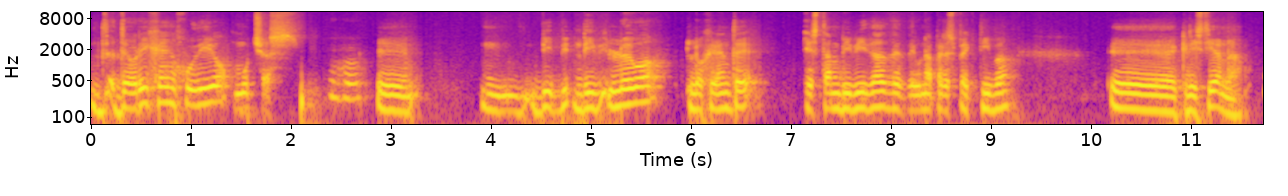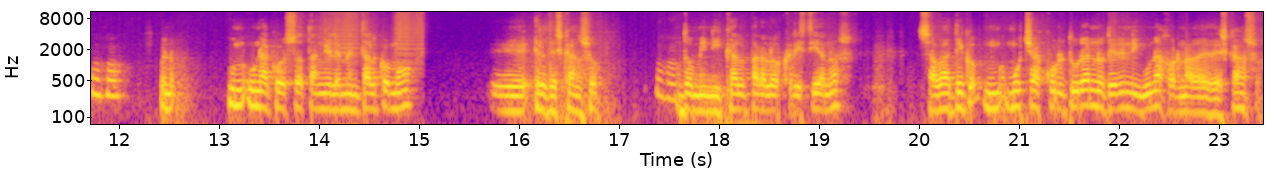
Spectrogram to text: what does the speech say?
de, origen judío, muchas. Eh, luego, lógicamente, están vividas desde una perspectiva eh, cristiana. Bueno, una cosa tan elemental como eh, el descanso dominical para los cristianos, sabático. muchas culturas no tienen ninguna jornada de descanso.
